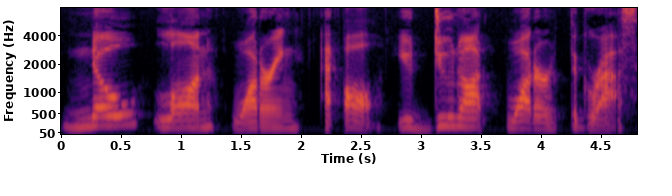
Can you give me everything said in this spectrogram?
no lawn watering at all. You do not water the grass.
